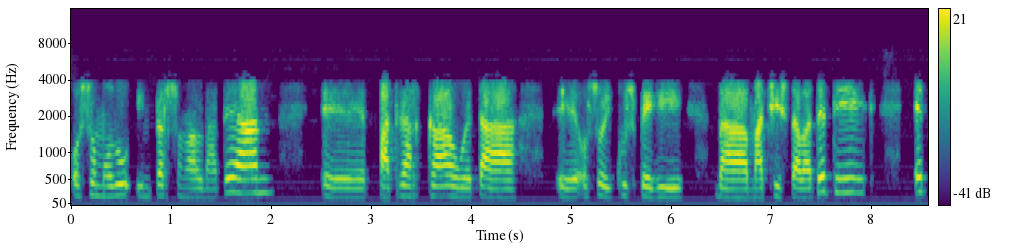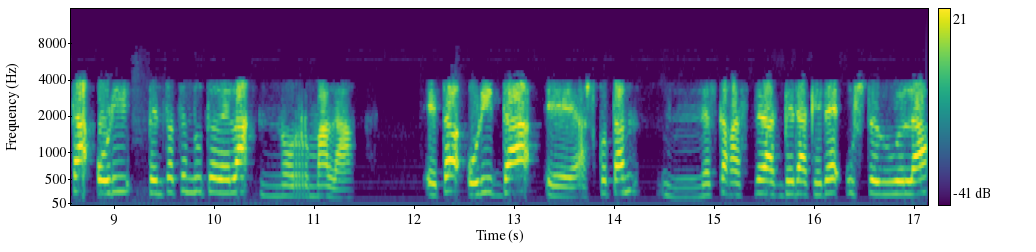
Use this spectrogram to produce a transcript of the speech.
oso modu impersonal batean, e, patriarkau eta e, oso ikuspegi ba, matxista batetik, eta hori pentsatzen dute dela normala. Eta hori da e, askotan neska gazteak berak ere uste duela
